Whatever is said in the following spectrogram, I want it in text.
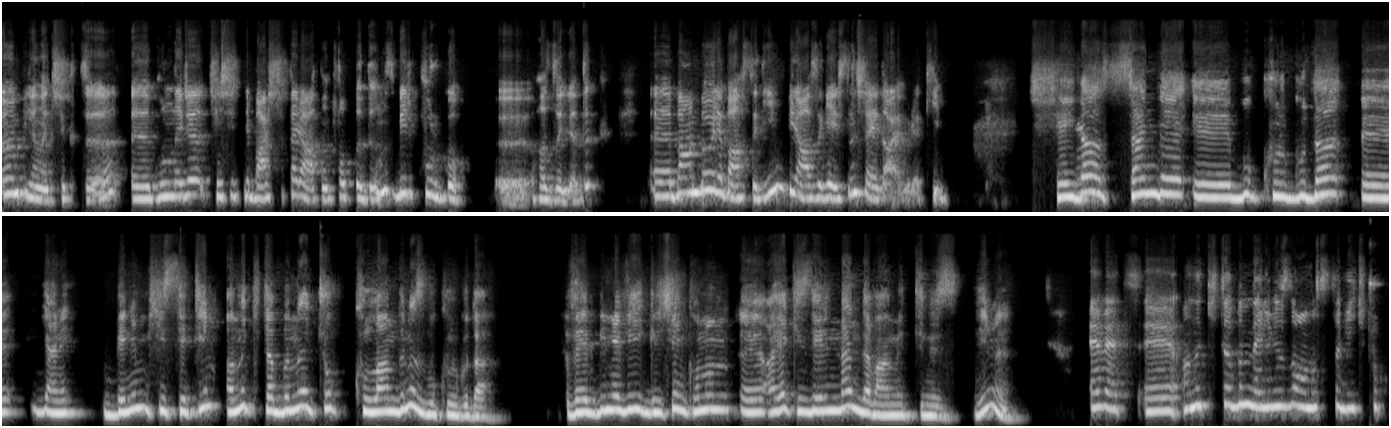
ön plana çıktığı, e, bunları çeşitli başlıklar altında topladığımız bir kurgu e, hazırladık. Ben böyle bahsedeyim, biraz da gerisini Şeyda'ya bırakayım. Şeyda sen de bu kurguda yani benim hissettiğim anı kitabını çok kullandınız bu kurguda. Ve bir nevi Grichenko'nun e, ayak izlerinden devam ettiniz değil mi? Evet, e, anı kitabının elimizde olması tabii ki çok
